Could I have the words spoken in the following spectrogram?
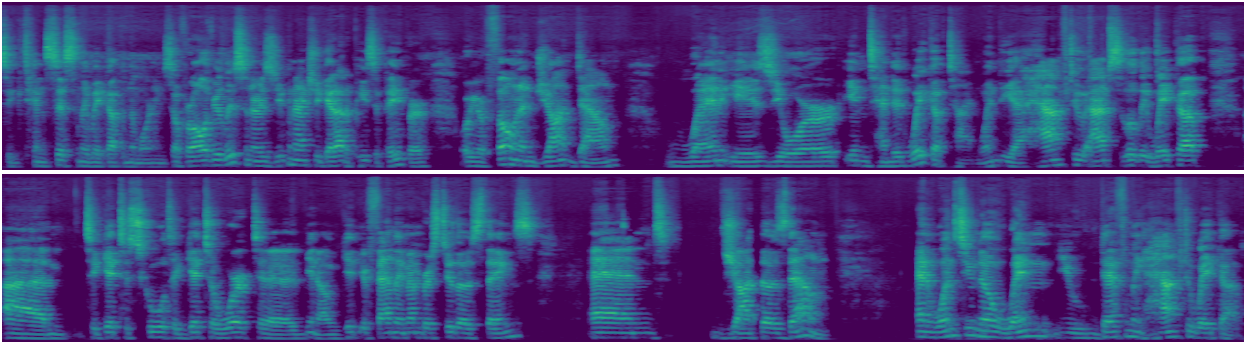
to consistently wake up in the morning. So for all of your listeners, you can actually get out a piece of paper or your phone and jot down when is your intended wake up time? When do you have to absolutely wake up um, to get to school, to get to work, to you know get your family members to those things, and jot those down. And once you know when you definitely have to wake up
